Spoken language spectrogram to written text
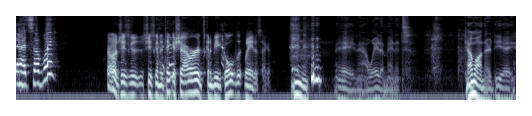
At Subway? Oh, she's she's going to take a shower. It's going to be a gold. Wait a second. Hey, now wait a minute. Come on there, Da.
